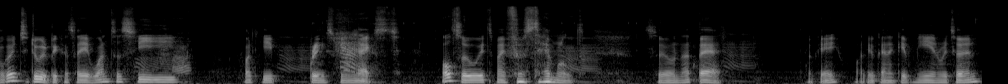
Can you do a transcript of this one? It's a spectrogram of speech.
I'm going to do it because I want to see what he brings me next. Also, it's my first emerald, so not bad. Okay, what are you gonna give me in return?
